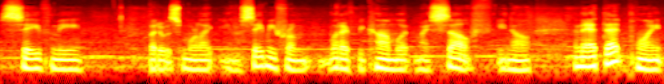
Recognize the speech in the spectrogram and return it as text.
save me, but it was more like, you know, save me from what I've become, what myself, you know. And at that point,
